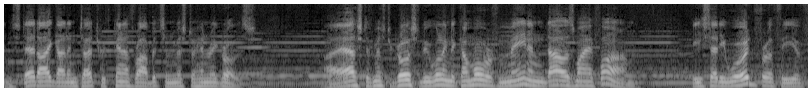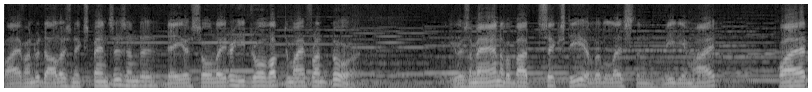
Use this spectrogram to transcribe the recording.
Instead, I got in touch with Kenneth Roberts and Mr. Henry Gross. I asked if Mr. Gross would be willing to come over from Maine and douse my farm. He said he would for a fee of $500 in expenses, and a day or so later he drove up to my front door. He was a man of about 60, a little less than medium height, quiet,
